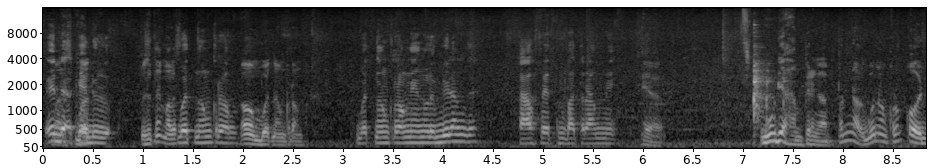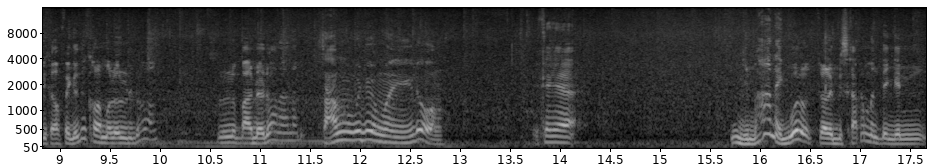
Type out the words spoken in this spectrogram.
beda Males kayak dulu Maksudnya malas? buat nongkrong Oh, buat nongkrong. buat nongkrong yang lu bilang tuh kafe tempat rame Ya. Gue udah hampir nggak pernah. Gue nongkrong kalau di kafe gitu kalau sama lu doang. Lu pada doang anak. sama gue juga main ini doang Kayak gimana ya? Gue kalau lebih sekarang mentingin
